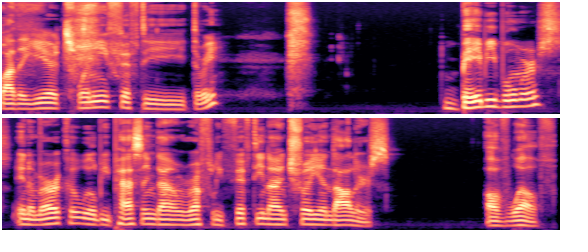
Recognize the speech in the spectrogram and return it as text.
by the year 2053, baby boomers in America will be passing down roughly fifty nine trillion dollars of wealth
